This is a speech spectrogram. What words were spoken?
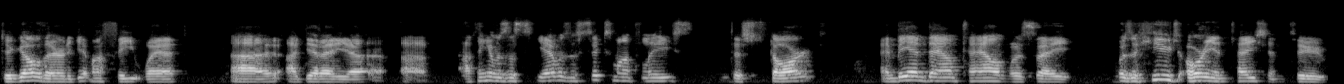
to go there to get my feet wet. Uh, I did a, uh, uh I think it was a, yeah, it was a six month lease to start and being downtown was a was a huge orientation to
